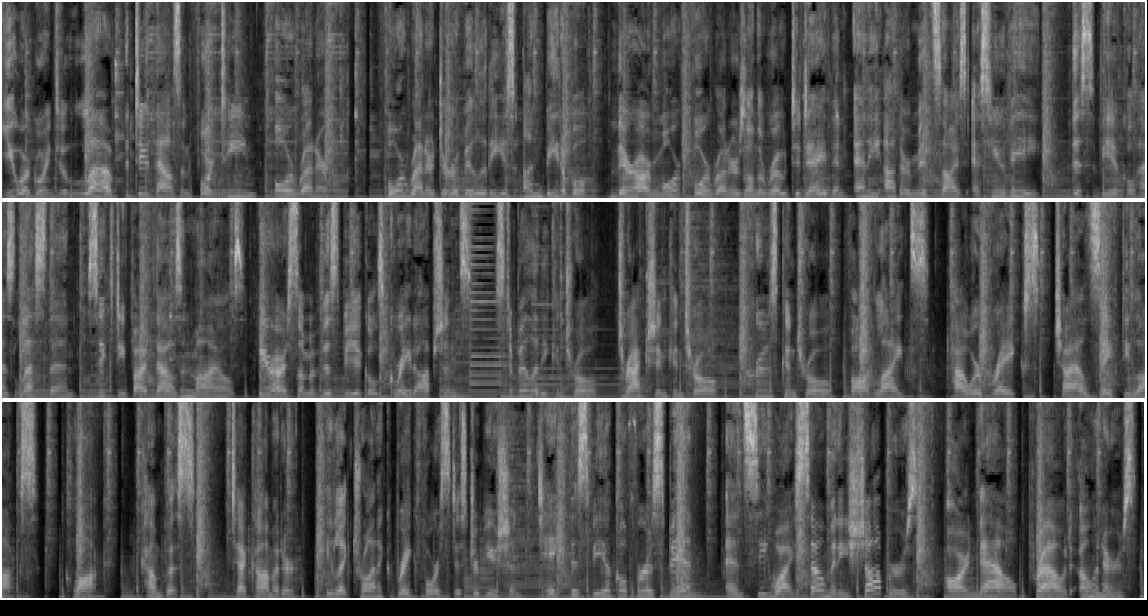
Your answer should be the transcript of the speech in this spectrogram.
You are going to love the 2014 4Runner. 4Runner durability is unbeatable. There are more 4Runners on the road today than any other midsize SUV. This vehicle has less than 65,000 miles. Here are some of this vehicle's great options. Stability control, traction control, cruise control, fog lights, power brakes, child safety locks, clock, compass, tachometer, electronic brake force distribution. Take this vehicle for a spin and see why so many shoppers are now proud owners.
